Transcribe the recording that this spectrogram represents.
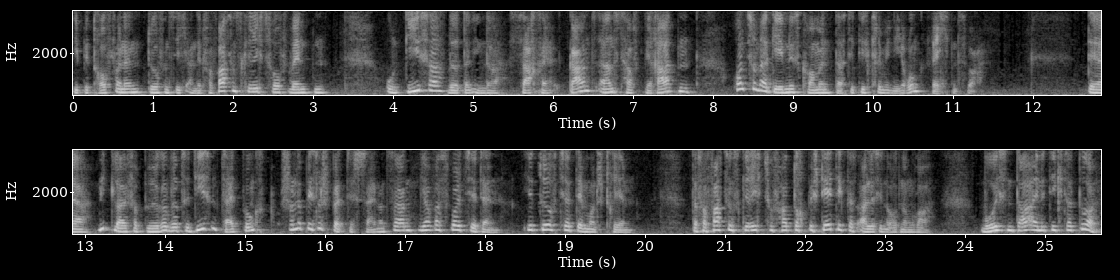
Die Betroffenen dürfen sich an den Verfassungsgerichtshof wenden und dieser wird dann in der Sache ganz ernsthaft beraten und zum Ergebnis kommen, dass die Diskriminierung rechtens war. Der Mitläuferbürger wird zu diesem Zeitpunkt schon ein bisschen spöttisch sein und sagen, ja, was wollt ihr denn? Ihr dürft ja demonstrieren. Der Verfassungsgerichtshof hat doch bestätigt, dass alles in Ordnung war. Wo ist denn da eine Diktatur?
